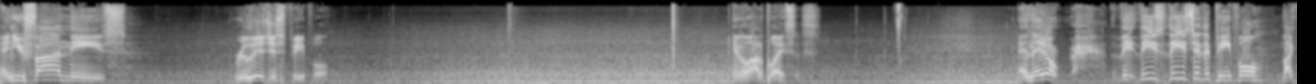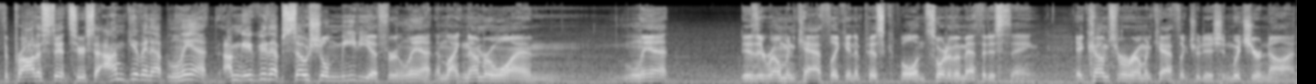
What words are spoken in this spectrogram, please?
And you find these religious people in a lot of places. And they don't these these are the people like the Protestants who say I'm giving up Lent. I'm giving up social media for Lent. I'm like number 1 Lent is a Roman Catholic and Episcopal and sort of a Methodist thing. It comes from a Roman Catholic tradition, which you're not.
